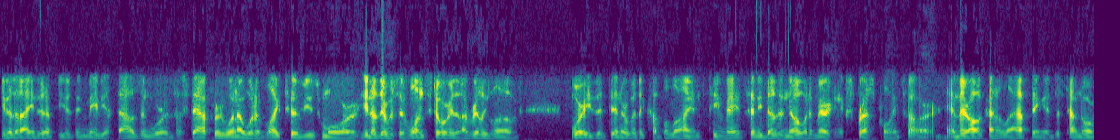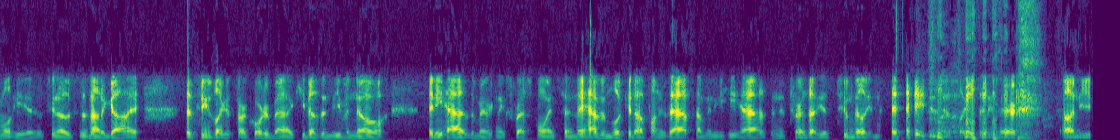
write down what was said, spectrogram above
you know, that I ended up using maybe a thousand words of Stafford when I would have liked to have used more. You know, there was a one story that I really loved where he's at dinner with a couple Lions teammates and he doesn't know what American Express points are. And they're all kind of laughing at just how normal he is. You know, this is not a guy that seems like a star quarterback. He doesn't even know that he has American Express points, and they have him look it up on his app how many he has, and it turns out he has two million. He's just like sitting there unused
